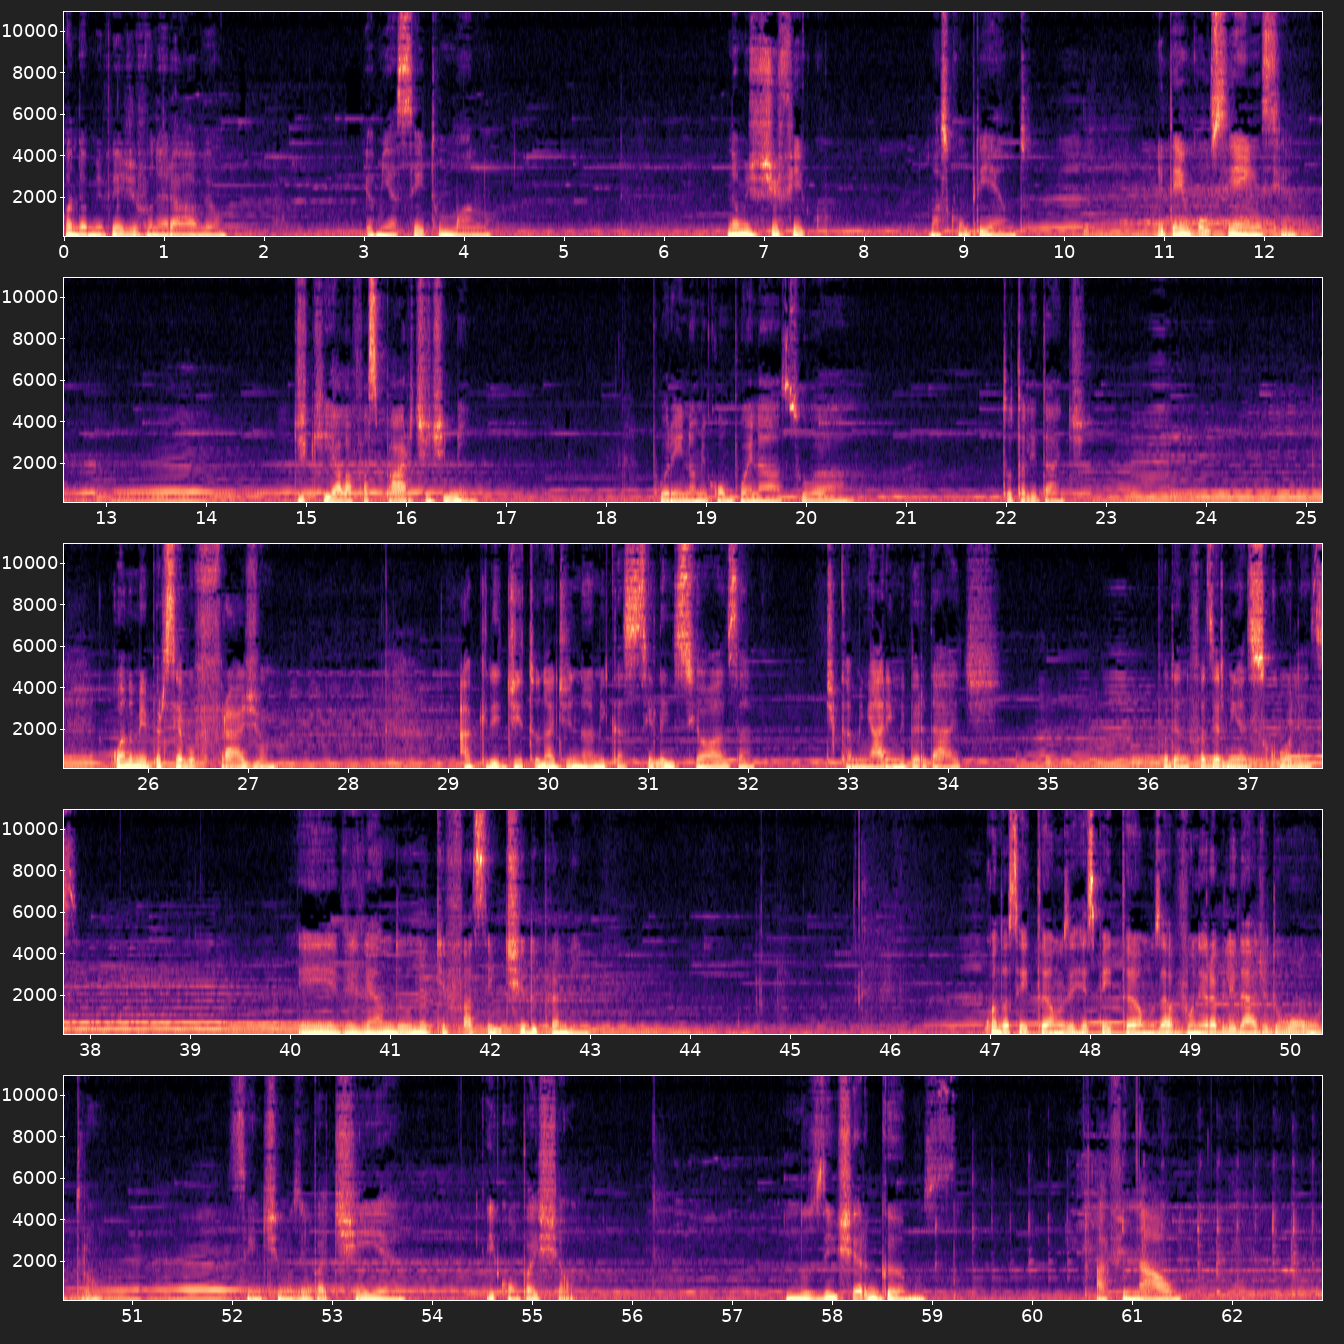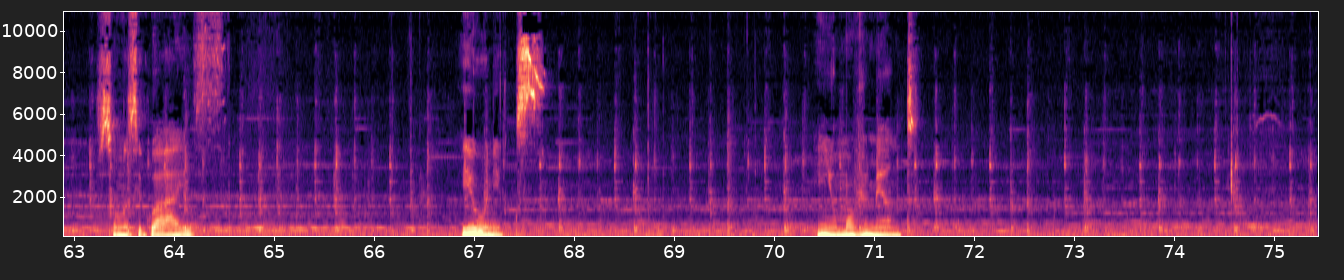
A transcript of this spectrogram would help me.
Quando eu me vejo vulnerável, eu me aceito humano. Não me justifico, mas compreendo. E tenho consciência de que ela faz parte de mim, porém não me compõe na sua totalidade. Quando me percebo frágil, acredito na dinâmica silenciosa de caminhar em liberdade, podendo fazer minhas escolhas e vivendo no que faz sentido para mim. Quando aceitamos e respeitamos a vulnerabilidade do outro, sentimos empatia e compaixão. Nos enxergamos. Afinal, somos iguais e únicos em um movimento.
